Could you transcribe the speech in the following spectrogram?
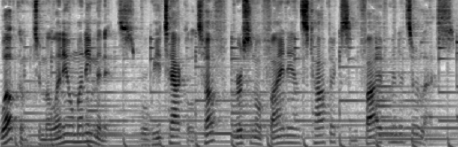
Welcome to Millennial Money Minutes, where we tackle tough personal finance topics in five minutes or less.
